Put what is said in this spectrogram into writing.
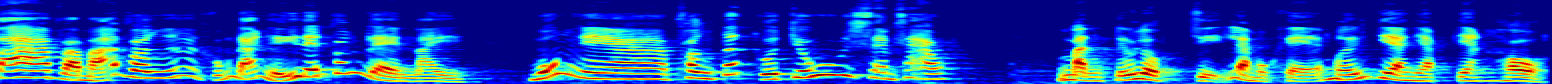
ta và Mã Vân á, cũng đã nghĩ đến vấn đề này, muốn nghe phân tích của chú xem sao. Mạnh Tiểu Lục chỉ là một kẻ mới gia nhập giang hồ.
